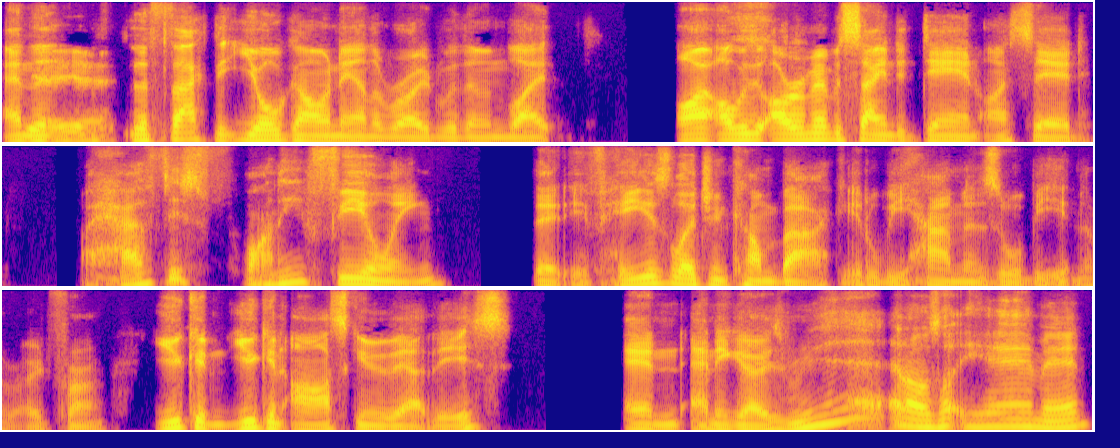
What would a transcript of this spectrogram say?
And yeah, the, yeah. the fact that you're going down the road with him, like I, I was I remember saying to Dan, I said, I have this funny feeling that if he is legend come back, it'll be hammers that will be hitting the road for him. You can you can ask him about this. And and he goes, Yeah. And I was like, Yeah, man.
